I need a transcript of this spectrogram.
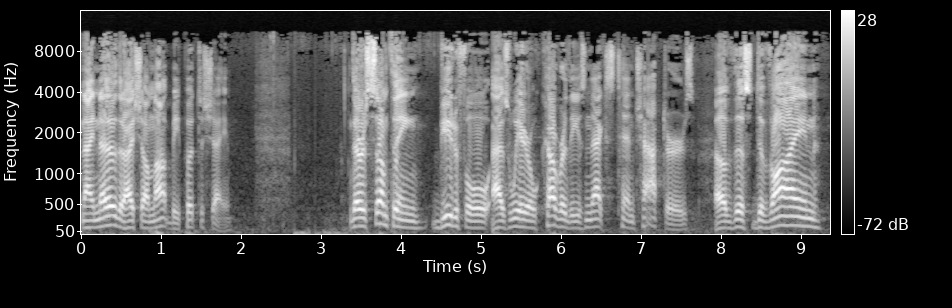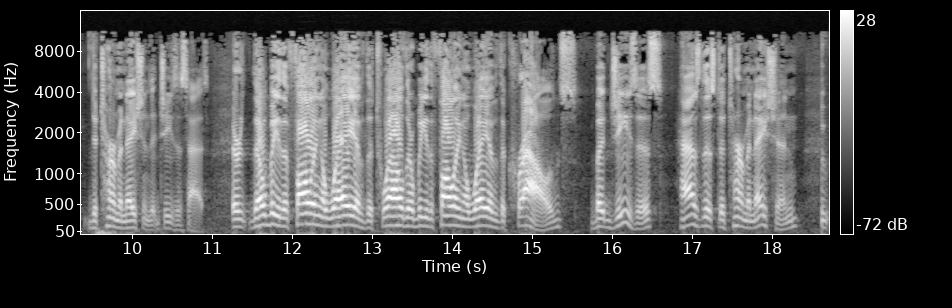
and I know that I shall not be put to shame. There's something beautiful as we will cover these next 10 chapters of this divine determination that Jesus has. There, there'll be the falling away of the 12, there'll be the falling away of the crowds, but Jesus has this determination to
